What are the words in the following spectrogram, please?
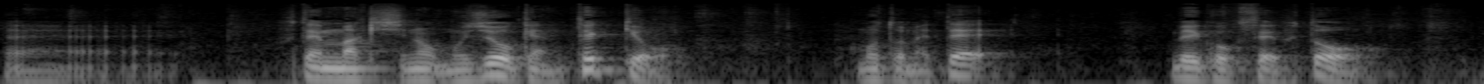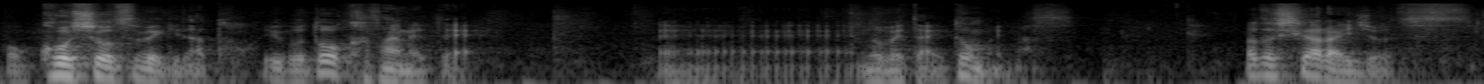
えー、普天間基地の無条件撤去を求めて、米国政府と交渉すべきだということを重ねて、えー、述べたいと思います。私から以上です。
